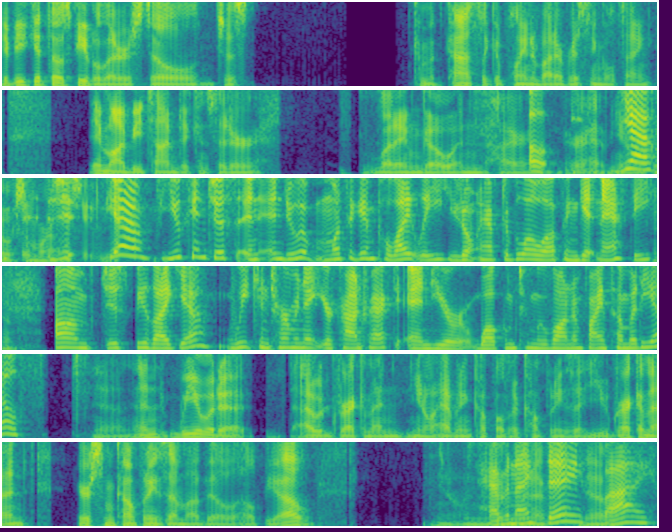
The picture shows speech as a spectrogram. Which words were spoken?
if you get those people that are still just com- constantly complain about every single thing, it might be time to consider letting them go and hiring Oh, or have, you know, yeah, go somewhere else. Yeah, you can just and, and do it once again politely. You don't have to blow up and get nasty. Um, just be like, yeah, we can terminate your contract, and you're welcome to move on and find somebody else. Yeah, and we would, uh, I would recommend, you know, having a couple other companies that you'd recommend. Here's some companies that might be able to help you out. You know, and Have a nice day. Yeah, Bye.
